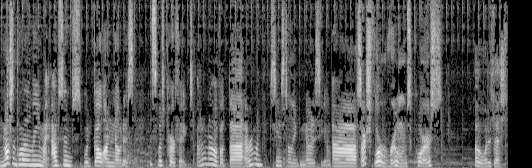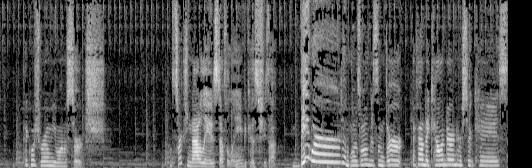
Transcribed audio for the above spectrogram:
and most importantly, my absence would go unnoticed. This was perfect. I don't know about that. Everyone seems to like notice you. Uh, search for rooms, of course. Oh, what is this? Pick which room you want to search. Let's search Natalie's definitely because she's a B-word. Might as well get some dirt. I found a calendar in her suitcase.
